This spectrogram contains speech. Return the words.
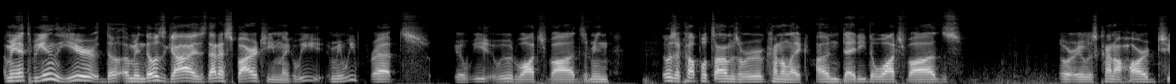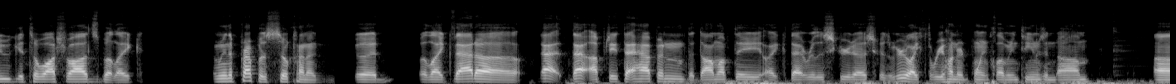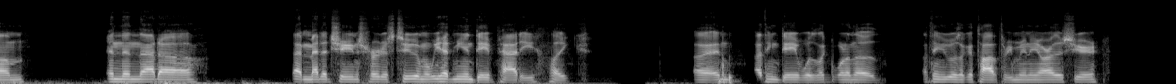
I mean, at the beginning of the year, though, I mean, those guys, that Aspire team, like we, I mean, we prepped. You know, we we would watch vods. I mean, there was a couple times where we were kind of like undeady to watch vods, or it was kind of hard to get to watch vods. But like, I mean, the prep was still kind of good. But like that, uh, that that update that happened, the Dom update, like that really screwed us because we were like 300 point clubbing teams in Dom. Um, and then that uh that meta change hurt us too. I mean, we had me and Dave Patty, like, uh, and I think Dave was like one of the, I think he was like a top three mini R this year,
